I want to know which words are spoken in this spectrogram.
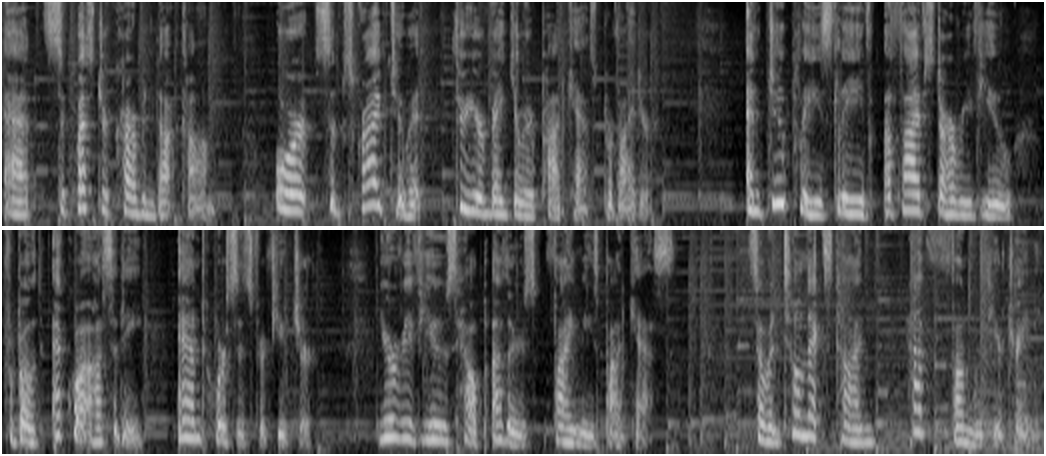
at sequestercarbon.com or subscribe to it through your regular podcast provider. And do please leave a five star review for both Equiosity and Horses for Future. Your reviews help others find these podcasts. So until next time, have fun with your training.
